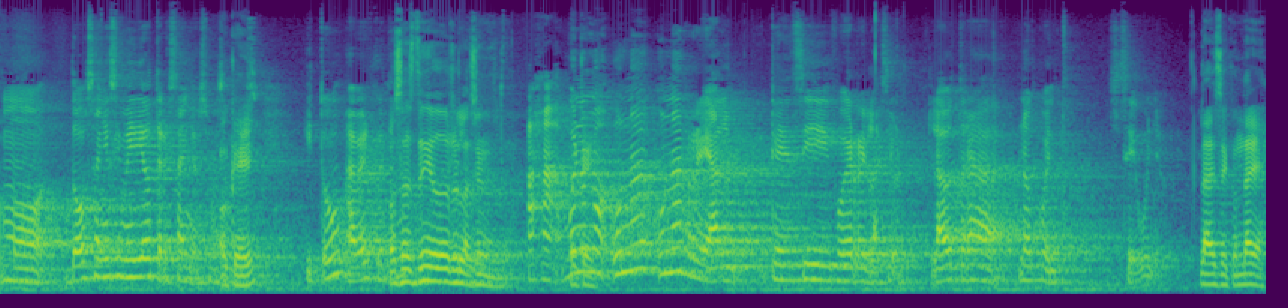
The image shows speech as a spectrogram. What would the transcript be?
como dos años y medio, tres años más Ok. o menos. ¿Y tú? A ver, cuéntame. O sea, has tenido dos relaciones. ¿no? Ajá, bueno, no, una, una real que sí fue relación. La otra no cuenta, según yo. La de secundaria.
